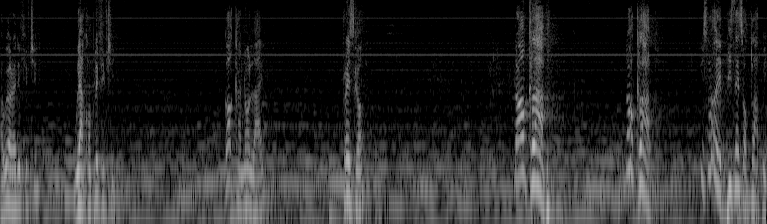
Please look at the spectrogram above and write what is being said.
Are we already 50? We are complete 50. God cannot lie. Praise God. Don't clap. Don't clap. It's not a business of clapping.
